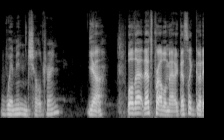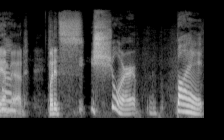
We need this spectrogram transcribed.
women and children. Yeah. Well, that that's problematic. That's like good and bad. But it's Sure, but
